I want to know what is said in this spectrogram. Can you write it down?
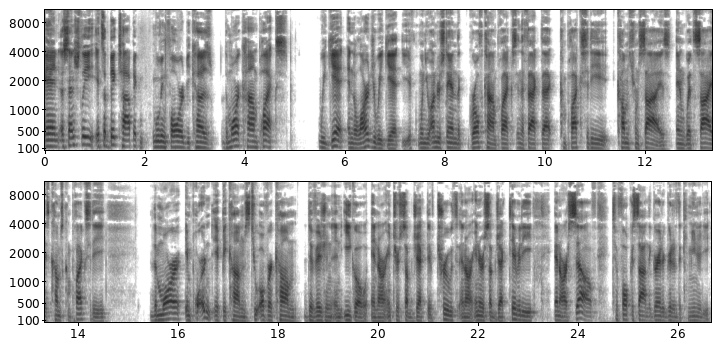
And essentially, it's a big topic moving forward because the more complex we get and the larger we get, if, when you understand the growth complex and the fact that complexity comes from size and with size comes complexity, the more important it becomes to overcome division and ego and our intersubjective truth and our intersubjectivity in ourself to focus on the greater good of the community.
